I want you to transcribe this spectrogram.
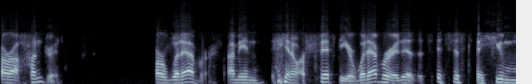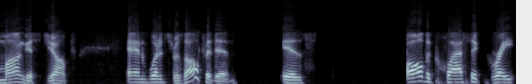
or 100 or whatever. I mean, you know, or 50 or whatever it is. It's it's just a humongous jump. And what it's resulted in is all the classic great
